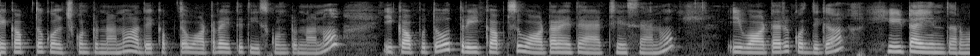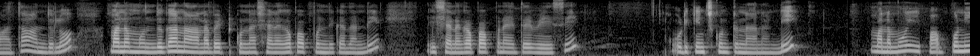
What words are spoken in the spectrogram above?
ఏ కప్తో కొలుచుకుంటున్నానో అదే కప్తో వాటర్ అయితే తీసుకుంటున్నాను. ఈ కప్పుతో త్రీ కప్స్ వాటర్ అయితే యాడ్ చేశాను. ఈ వాటర్ కొద్దిగా హీట్ అయిన తర్వాత అందులో మనం ముందుగా నానబెట్టుకున్న శనగపప్పు ఉంది కదండి ఈ శనగపప్పునైతే వేసి ఉడికించుకుంటున్నానండి. మనము ఈ పప్పుని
